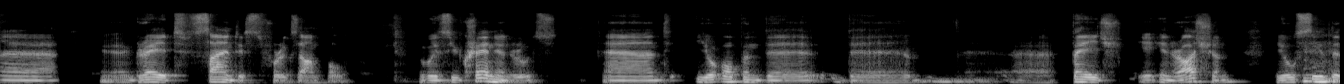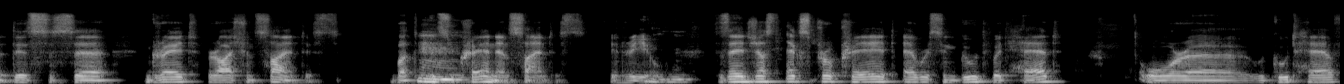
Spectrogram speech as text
uh, uh, great scientists, for example, with Ukrainian roots, and you open the, the uh, page in Russian, you'll see mm -hmm. that this is a great Russian scientists, but mm it's Ukrainian scientists in real. Mm -hmm. They just expropriate everything good we had or uh, we could have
